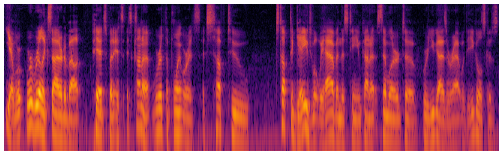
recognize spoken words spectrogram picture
Yeah, we're we're really excited about Pitts, but it's it's kind of we're at the point where it's it's tough to it's tough to gauge what we have in this team, kind of similar to where you guys are at with the Eagles, because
